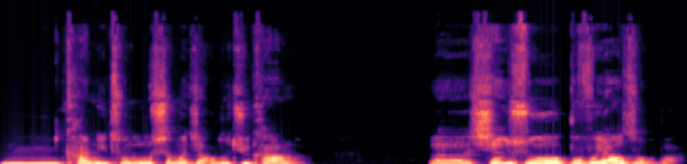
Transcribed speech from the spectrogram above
嗯，看你从什么角度去看了。呃，先说不服要走吧。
